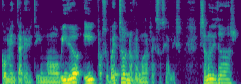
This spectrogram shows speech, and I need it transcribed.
comentarios de este mismo vídeo y por supuesto nos vemos en redes sociales. Saluditos.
